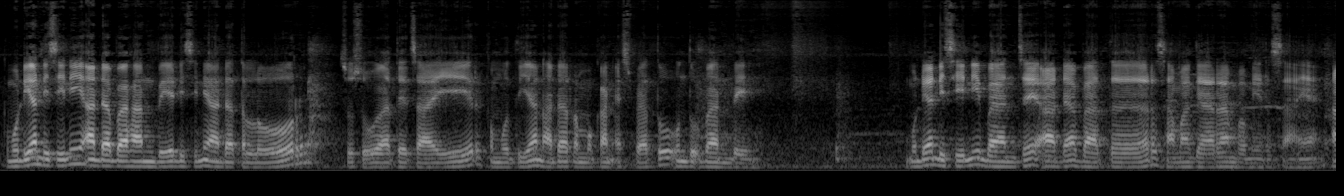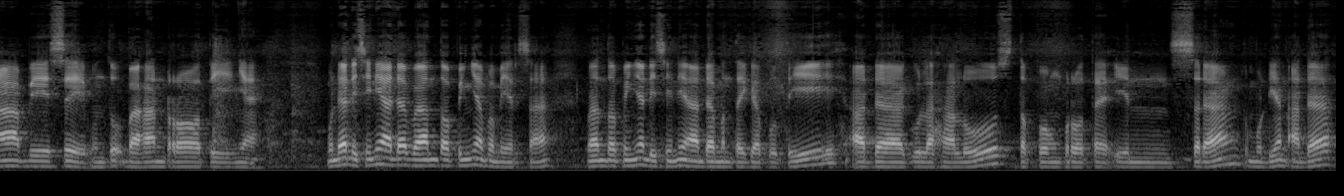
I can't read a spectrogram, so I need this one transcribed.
Kemudian di sini ada bahan B, di sini ada telur, susu UHT cair, kemudian ada remukan es batu untuk bahan B. Kemudian di sini bahan C ada butter sama garam pemirsa ya. ABC untuk bahan rotinya. Kemudian di sini ada bahan toppingnya pemirsa. Bahan toppingnya di sini ada mentega putih, ada gula halus, tepung protein sedang, kemudian ada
